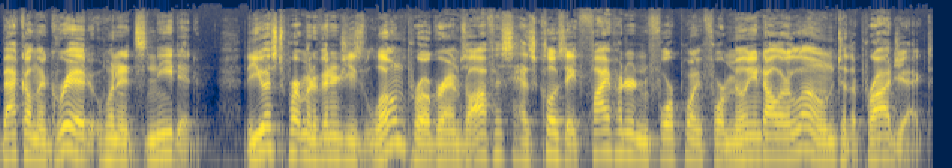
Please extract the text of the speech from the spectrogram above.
back on the grid when it's needed. The U.S. Department of Energy's Loan Programs Office has closed a $504.4 million loan to the project.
